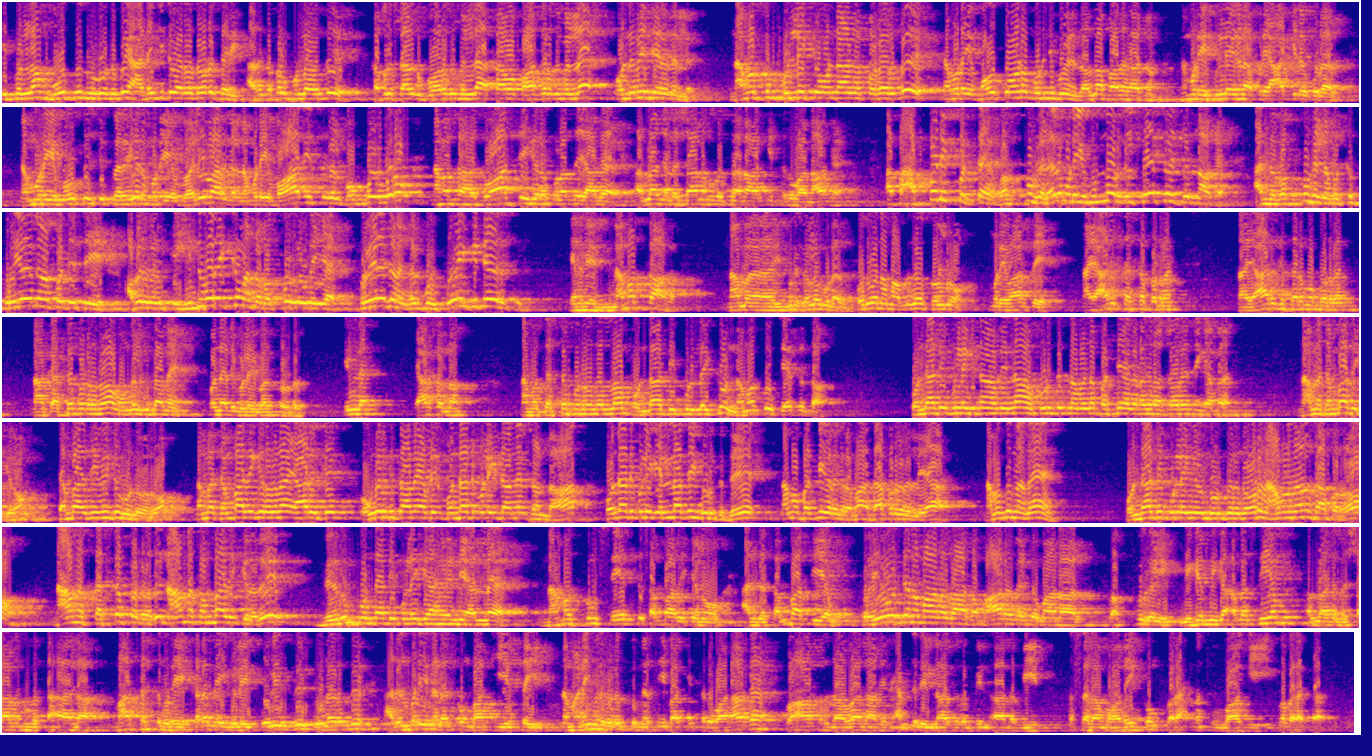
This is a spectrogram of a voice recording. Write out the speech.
இப்ப எல்லாம் மூத்துக்கு கொண்டு போய் அடக்கிட்டு வர்றதோட சரி. அதுக்கப்புறம் புள்ள வந்து கபிரிஸ்தானுக்கு போறதும் இல்லை அத்தாவை பாக்குறதும் இல்லை ஒண்ணுமே செய்யறதில்லை. நமக்கும் பிள்ளைக்கும் உண்டான தொடர்பு நம்முடைய மௌத்தோட முடிஞ்சு போயிடுது. அதான் பாதுகாக்கணும். நம்முடைய பிள்ளைகளை அப்படி ஆக்கிடக்கூடாது. நம்முடைய மௌத்துக்கு பிறகு நம்முடைய வழிவார்கள் நம்முடைய வாரிசுகள் ஒவ்வொருவரும் நமக்காக துவா செய்கிற குழந்தையாக அல்லா ஜலஷானுபவத்தால் ஆக்கி தருவானாக. அப்ப அப்படிப்பட்ட வக்ஃபுகளை நம்முடைய முன்னோர்கள் சேர்த்து வச்சிருந்தாங்க. அந்த வக்ஃபுகள் நமக்கு பிரயோஜனப்பட்டுச்சு. அவர்களுக்கு இதுவரைக்கும் அந்த வக்ஃபுகளுடைய பிரயோஜனங்கள் போய் போய்கிட்டே இருக்கு. எனவே நமக்காக நாம இப்படி சொல்லக்கூடாது. பொதுவா நம்ம அப்படிதான் சொல்றோம். உங்களுடைய வார்த்தையை. நான் யாருக்கு கஷ்டப்படுறேன்? நான் யாருக்கு சிரமப்படுறேன்? நான் கஷ்டப்படுறதா உங்களுக்கு தானே? பொண்டாட்டி பிள்ளைய பார்த்து சொல்றது. இல்ல யார் சொன்னா? நம்ம கஷ்டப்படுறதெல்லாம் பொண்டாட்டி பிள்ளைக்கும் நமக்கும் சேர்த்து தான் பொண்டாட்டி பிள்ளைக்கு தான் அப்படின்னா கொடுத்துட்டு நம்ம என்ன பட்டியா கிடக்குறோம்? சோறை திங்காம. நாம சம்பாதிக்கிறோம். சம்பாதிச்சு வீட்டுக்கு கொண்டு வர்றோம். நம்ம சம்பாதிக்கிறதுனா யாருக்கு? உங்களுக்கு தானே அப்படின்னு பொண்டாட்டி பிள்ளைக்கு தானேன்னு சொன்னா பொண்டாட்டி பிள்ளைக்கு எல்லாத்தையும் கொடுத்துட்டு நம்ம பட்டினி கிடக்குறோமா? சாப்பிடுறது இல்லையா? நமக்கும் தானே? பொண்டாட்டி பிள்ளைங்களுக்கு கொடுக்கறதோட நாமளும் தானே சாப்பிடுறோம். நாம கஷ்டப்படுறது நாம சம்பாதிக்கிறது வெறும் பொண்டாட்டி பிள்ளைக்காக வேண்டிய அல்ல. நமக்கும் சேர்த்து சம்பாதிக்கணும். அந்த சம்பாத்தியம் பிரயோஜனமானதாக மாற வேண்டுமானால் வக்ஃபுகள் மிக மிக அவசியம். அல்லாஹ் மார்க்கத்தினுடைய கடமைகளை புரிந்து உணர்ந்து அதன்படி நடக்கும் பாக்கியத்தை நம் அனைவர்களுக்கும் நசீபாக்கி தருவானாக. வாஹிருதாவா நான் அல்ஹம்துலில்லாஹி ரப்பில் ஆலமீன். அஸ்ஸலாமு அலைக்கும் வரஹ்மத்துல்லாஹி வபரகாத்துஹு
